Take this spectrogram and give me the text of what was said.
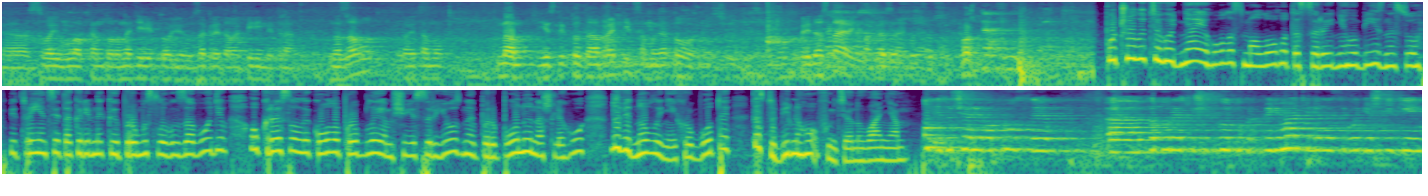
э, свою главконтору на территорию закрытого периметра на завод, поэтому нам, если кто-то обратится, мы готовы предоставить, показать. да. Почули цього дня і голос малого та середнього бізнесу. Підприємці та керівники промислових заводів окреслили коло проблем, що є серйозною перепоною на шляху до відновлення їх роботи та стабільного функціонування. Изучали вопросы, э, которые существуют у предпринимателей на сегодняшний день.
